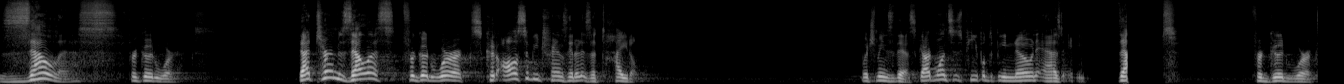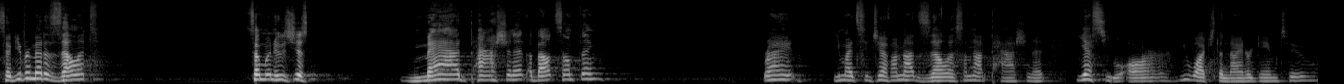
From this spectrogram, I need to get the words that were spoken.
zealous for good works. That term, zealous for good works, could also be translated as a title, which means this God wants his people to be known as a zealot for good works. Have you ever met a zealot? Someone who's just mad passionate about something? Right? You might say, Jeff, I'm not zealous, I'm not passionate. Yes, you are. You watch the Niner game too.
